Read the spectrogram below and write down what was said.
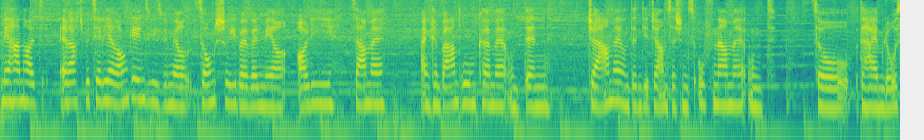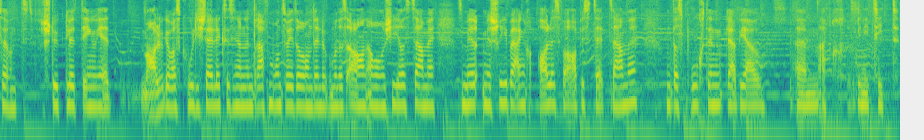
Wir haben halt eine recht spezielle Herangehensweise, wie wir Songs schreiben, weil wir alle zusammen eigentlich im Bandraum kommen und dann jammen und dann die Jam-Sessions aufnehmen und so daheim hören und stückeln irgendwie mal schauen, was coole Stellen sind und dann treffen wir uns wieder und dann schauen wir das an und arrangieren es zusammen. Also wir, wir schreiben eigentlich alles von A bis Z zusammen und das braucht dann, glaube ich, auch ähm, einfach seine Zeit.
